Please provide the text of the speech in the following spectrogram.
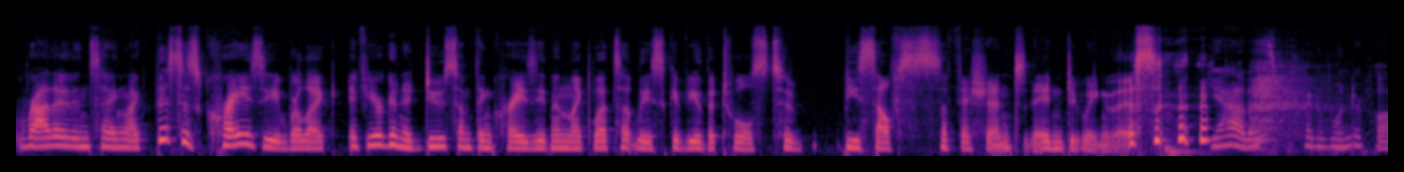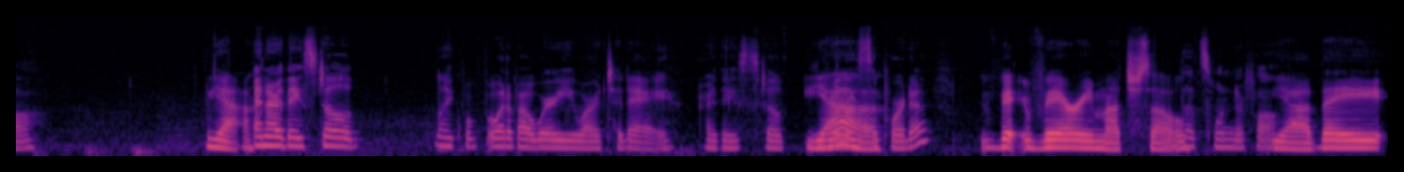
rather than saying like this is crazy were like if you're going to do something crazy then like let's at least give you the tools to be self-sufficient in doing this yeah, that's kind of wonderful. yeah And are they still like? What about where you are today? Are they still Yeah. really supportive? Ve- very much so That's wonderful. Yeah, they.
